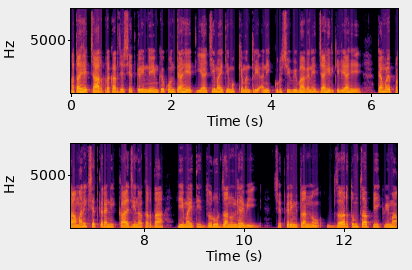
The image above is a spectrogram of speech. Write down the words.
आता हे चार प्रकारचे शेतकरी नेमके कोणते आहेत याची माहिती मुख्यमंत्री आणि कृषी विभागाने जाहीर केली आहे. त्यामुळे प्रामाणिक शेतकऱ्यांनी काळजी न करता ही माहिती जरूर जाणून घ्यावी. शेतकरी मित्रांनो जर तुमचा पीक विमा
